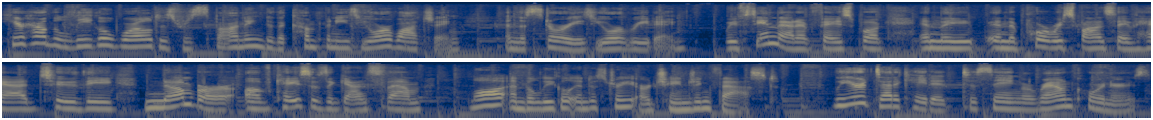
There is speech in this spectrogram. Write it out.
Hear how the legal world is responding to the companies you're watching and the stories you're reading. We've seen that at Facebook in the in the poor response they've had to the number of cases against them. Law and the legal industry are changing fast. We are dedicated to seeing around corners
